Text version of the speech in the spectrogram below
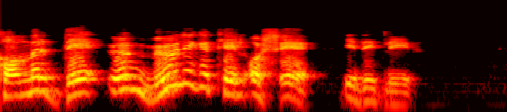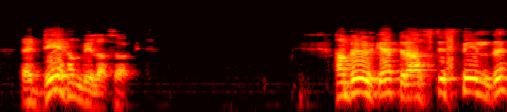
kommer det umulige til å skje i ditt liv. Det er det han ville ha sagt. Han bruker et drastisk bilde,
